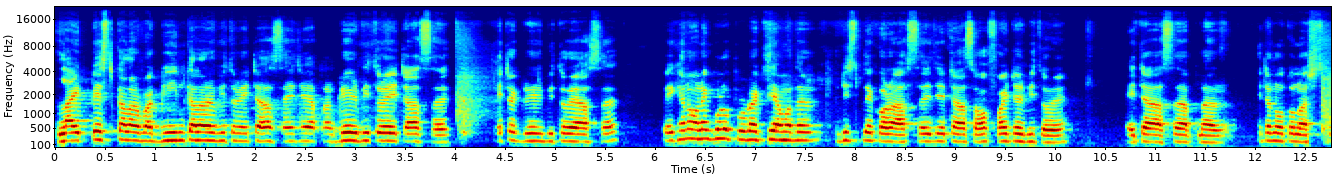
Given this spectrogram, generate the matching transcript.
লাইট পেস্ট কালার বা গ্রিন কালারের ভিতরে এটা আছে যে আপনার গ্রের ভিতরে এটা আছে, এটা গ্রের ভিতরে আছে। এখানে অনেকগুলো প্রোডাক্টই আমাদের ডিসপ্লে করা আছে এই যে এটা আছে অফ হোয়াইটের ভিতরে। এটা আছে আপনার, এটা নতুন আসছে,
